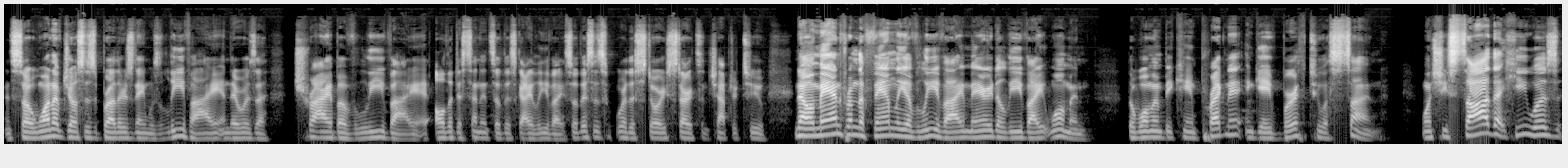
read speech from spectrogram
And so one of Joseph's brothers' name was Levi, and there was a tribe of Levi, all the descendants of this guy Levi. So this is where the story starts in chapter 2. Now, a man from the family of Levi married a Levite woman. The woman became pregnant and gave birth to a son. When she saw that he was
